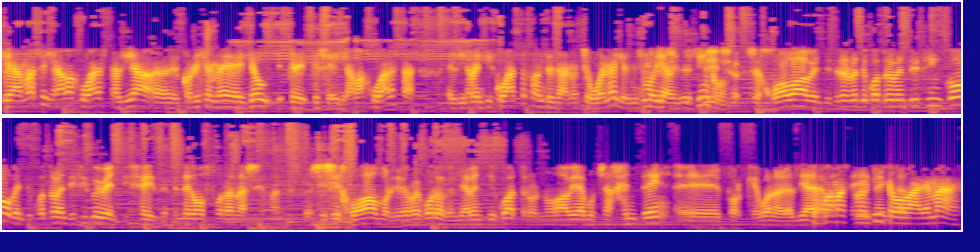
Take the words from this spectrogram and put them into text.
que además se llegaba a jugar hasta el día, eh, corrígeme Joe, que, que se llegaba a jugar hasta el día 24 antes de la Nochebuena y el mismo día 25. Sí, se, se jugaba 23, 24 y 25, o 24, 25 y 26, depende de cómo fueran las semanas. Pero sí, sí, jugábamos. Yo recuerdo que el día 24 no había mucha gente, eh, porque bueno, era el día Se de juega más prontito además.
